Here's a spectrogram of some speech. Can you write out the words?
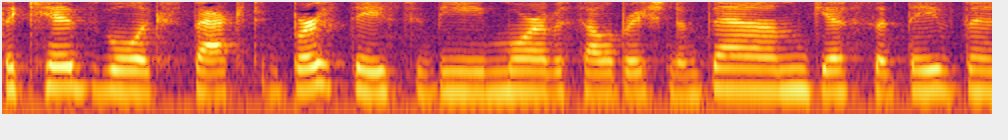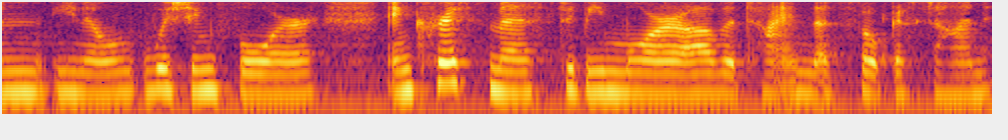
the kids will expect birthdays to be more of a celebration of them, gifts that they've been, you know, wishing for, and Christmas to be more of a time that's focused on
